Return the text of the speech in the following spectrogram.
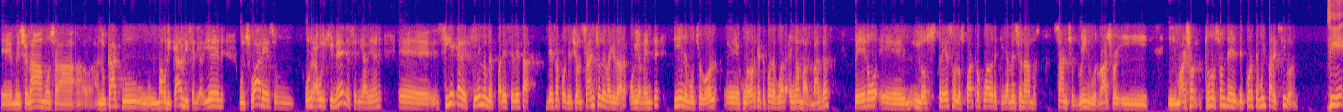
mencionábamos a, Lukaku, un Mauricardi sería bien, un Suárez, un, un Raúl Jiménez sería bien. sigue careciendo, me parece, de esa de esa posición. Sancho le va a ayudar, obviamente, tiene mucho gol, jugador que te puede jugar en ambas bandas, pero los tres o los cuatro jugadores que ya mencionamos, Sancho, Greenwood, Rashford y, Marshall, todos son de, corte muy parecido. Sí,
